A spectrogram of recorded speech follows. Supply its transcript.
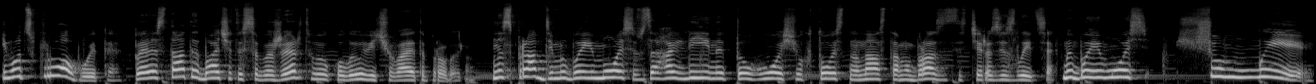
І от спробуйте перестати бачити себе жертвою, коли ви відчуваєте провину. Насправді ми боїмось взагалі не того, що хтось на нас там образиться чи розізлиться. Ми боїмось що ми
